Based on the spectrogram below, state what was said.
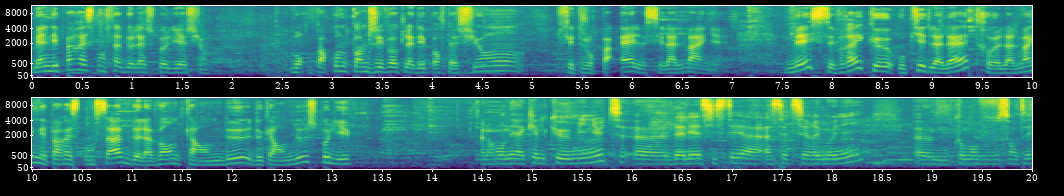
Mais elle n'est pas responsable de la spoliation. Bon, par contre, quand j'évoque la déportation, c'est toujours pas elle, c'est l'Allemagne. Mais c'est vrai qu'au pied de la lettre, l'Allemagne n'est pas responsable de la vente 42, de 42 spoliés. Alors on est à quelques minutes euh, d'aller assister à, à cette cérémonie. Euh, comment vous vous sentez?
